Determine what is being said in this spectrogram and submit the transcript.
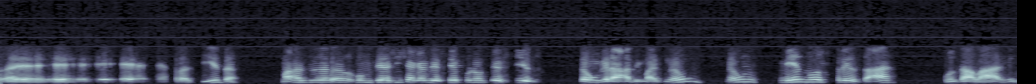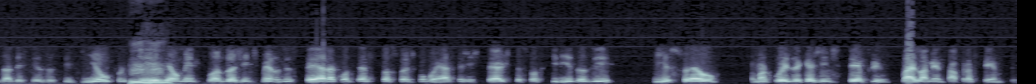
é, é, é, é, é trazida, mas uh, vamos dizer, a gente agradecer por não ter sido tão grave, mas não, não menosprezar os alarmes da defesa civil, porque Uhum. realmente quando a gente menos espera, acontecem situações como essa, a gente perde pessoas queridas e, e isso é o- é uma coisa que a gente sempre vai lamentar para sempre.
